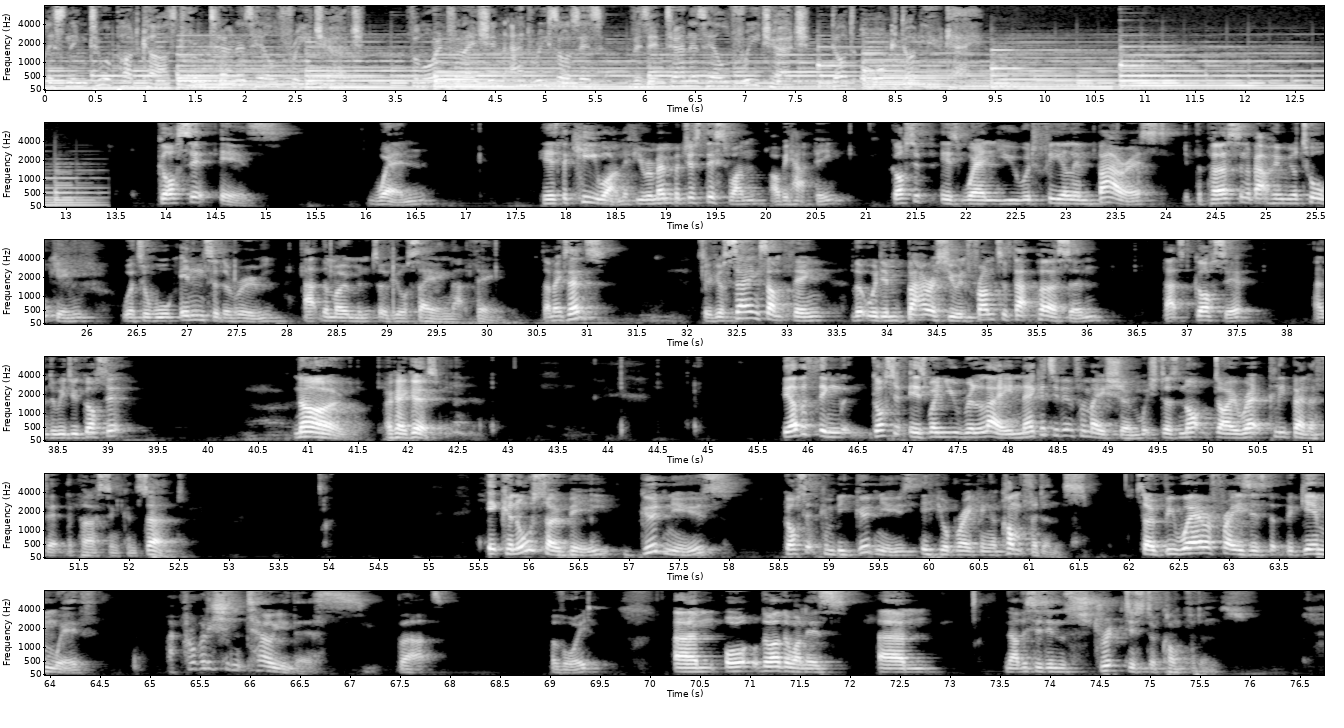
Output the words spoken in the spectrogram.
You're listening to a podcast from Turners Hill Free Church. For more information and resources, visit turnershillfreechurch.org.uk. Gossip is when, here's the key one. If you remember just this one, I'll be happy. Gossip is when you would feel embarrassed if the person about whom you're talking were to walk into the room at the moment of your saying that thing. Does that make sense? So if you're saying something that would embarrass you in front of that person, that's gossip. And do we do gossip? No. Okay, good. The other thing that gossip is when you relay negative information which does not directly benefit the person concerned. It can also be good news. Gossip can be good news if you're breaking a confidence. So beware of phrases that begin with, I probably shouldn't tell you this, but avoid. Um, or the other one is, um, now this is in the strictest of confidence.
